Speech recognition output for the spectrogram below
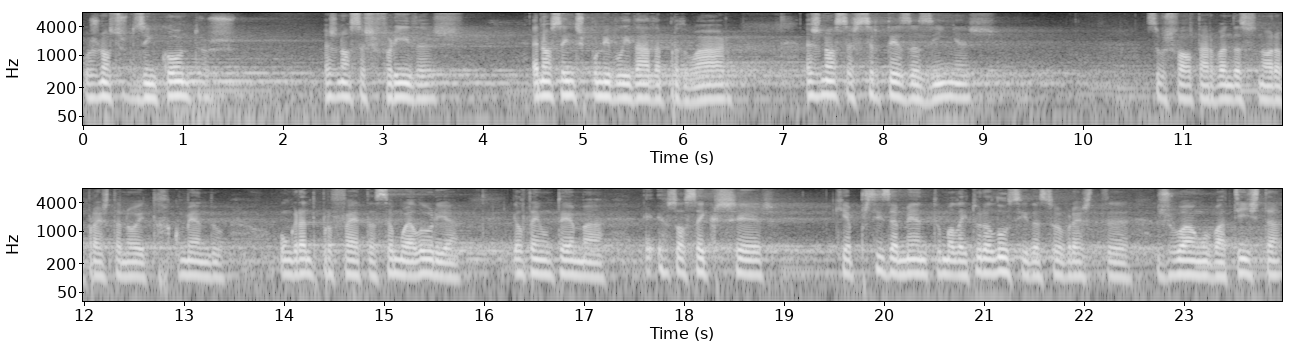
os nossos desencontros, as nossas feridas, a nossa indisponibilidade a perdoar, as nossas certezazinhas. Se vos faltar banda sonora para esta noite, recomendo um grande profeta, Samuel Lúria. Ele tem um tema, Eu Só Sei Crescer, que é precisamente uma leitura lúcida sobre este João o Batista.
